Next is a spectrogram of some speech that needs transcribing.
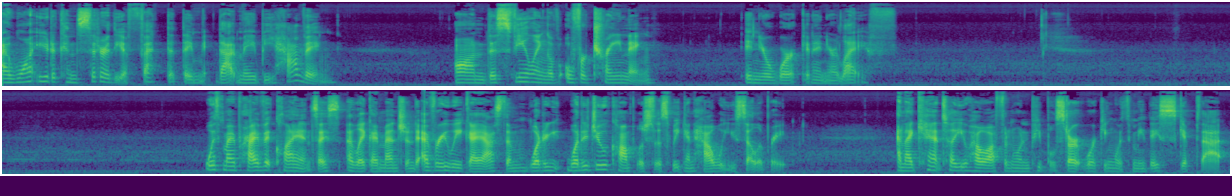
I want you to consider the effect that they that may be having on this feeling of overtraining in your work and in your life. With my private clients, I like I mentioned every week I ask them, "What are you, what did you accomplish this week and how will you celebrate?" And I can't tell you how often when people start working with me, they skip that.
